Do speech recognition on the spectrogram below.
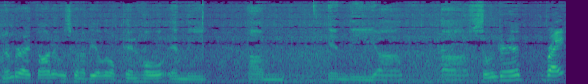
Remember, I thought it was going to be a little pinhole in the um, in the uh, uh, cylinder head, Right.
